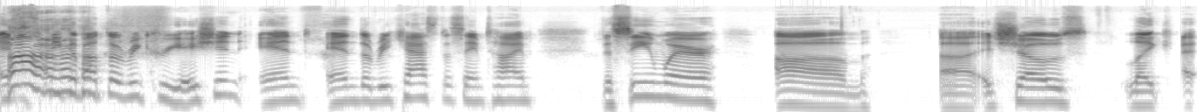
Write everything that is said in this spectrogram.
and speak about the recreation and and the recast at the same time, the scene where um uh it shows like I,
